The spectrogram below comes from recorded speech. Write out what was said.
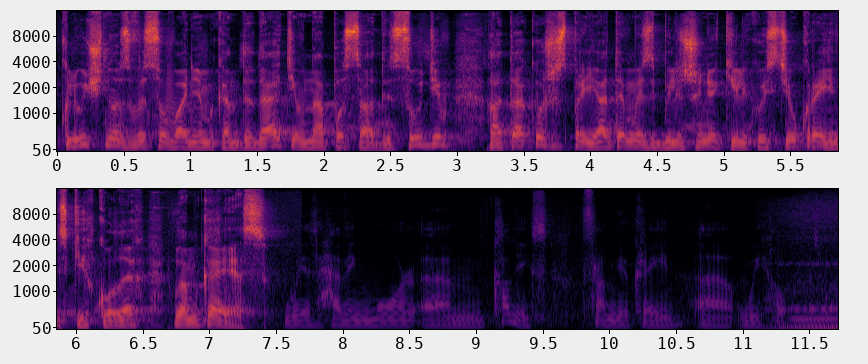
включно з висуванням кандидатів на посади суддів, а також сприятиме збільшенню кількості українських колег в МКС. um, from Ukraine, uh, we hope as well.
